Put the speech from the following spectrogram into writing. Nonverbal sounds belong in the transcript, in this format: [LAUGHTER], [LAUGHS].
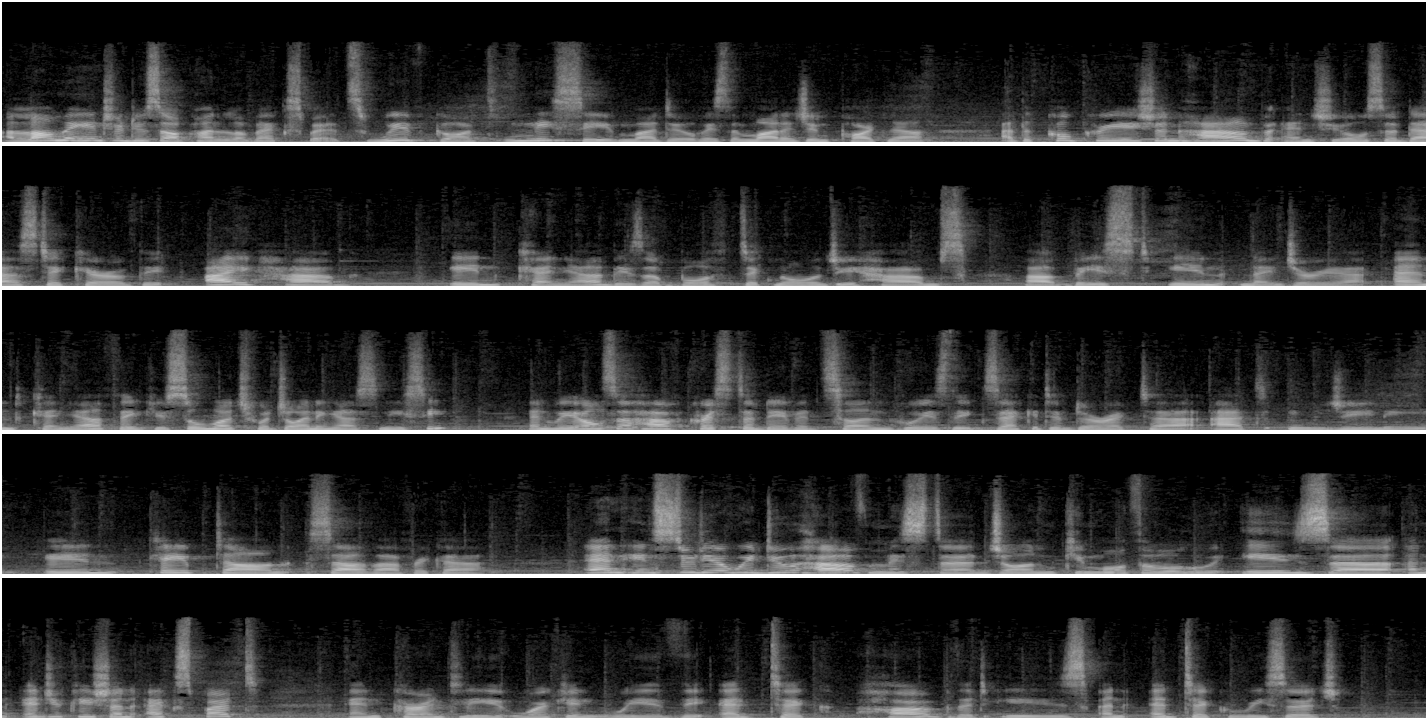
Allow me to introduce our panel of experts. We've got Nissi Madu, who is the managing partner at the Co-Creation Hub, and she also does take care of the iHub in Kenya. These are both technology hubs uh, based in Nigeria and Kenya. Thank you so much for joining us, Nissi. And we also have Krista Davidson, who is the executive director at Injini in Cape Town, South Africa. And in studio, we do have Mr. John Kimotho, who is uh, an education expert and currently working with the EdTech Hub, that is an EdTech research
